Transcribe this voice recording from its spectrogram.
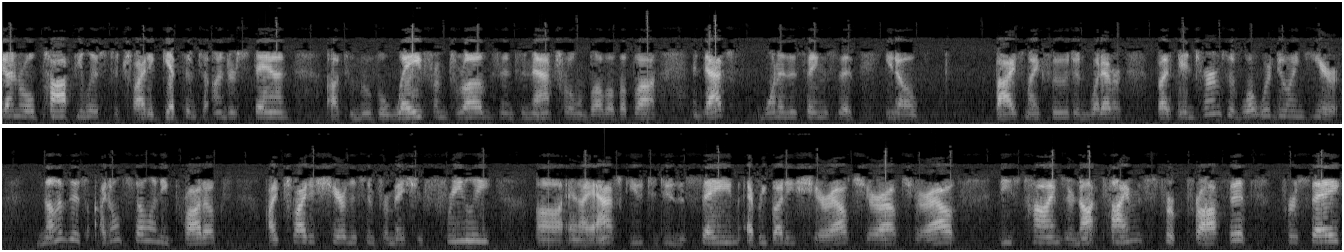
general populace to try to get them to understand, uh, to move away from drugs into natural and blah blah blah blah. And that's one of the things that you know buys my food and whatever. But in terms of what we're doing here, none of this. I don't sell any products. I try to share this information freely, uh, and I ask you to do the same. Everybody share out, share out, share out. These times are not times for profit per se.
